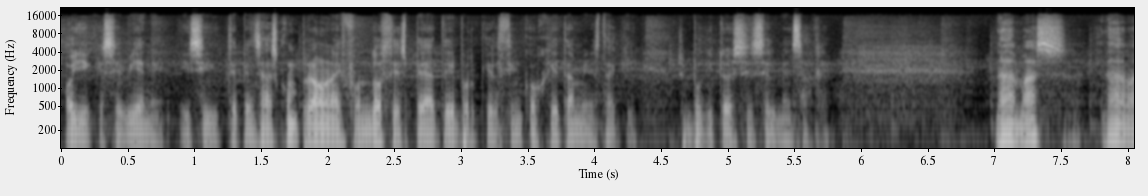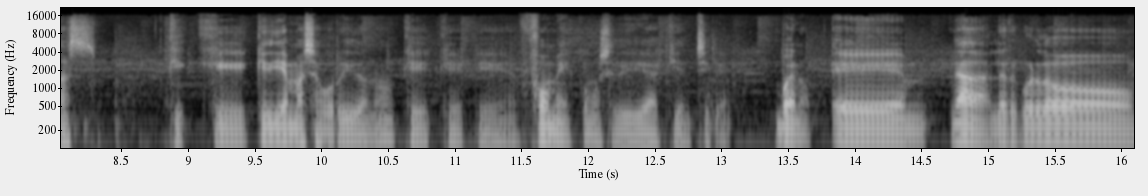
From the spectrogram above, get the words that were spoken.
oye, que se viene. Y si te pensabas comprar un iPhone 12, espérate porque el 5G también está aquí. Es un poquito ese es el mensaje. Nada más, nada más. Qué, día más aburrido, ¿no? Qué, fome, como se diría aquí en Chile. Bueno, eh, nada, le recuerdo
